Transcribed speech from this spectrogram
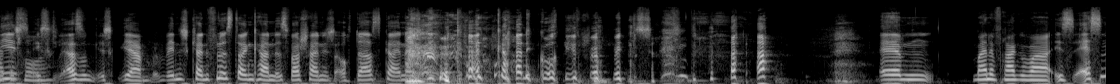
Nee, ich, ich, also ich, ja, wenn ich kein Flüstern kann, ist wahrscheinlich auch das keine, keine Kategorie für mich. ähm, meine Frage war, ist Essen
